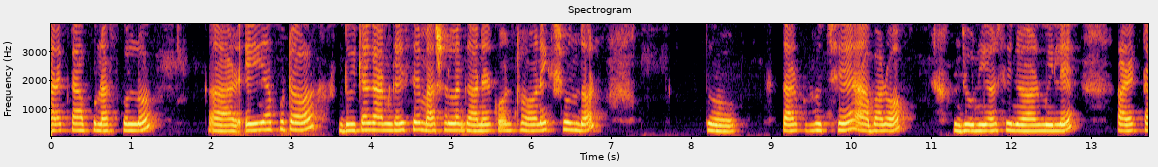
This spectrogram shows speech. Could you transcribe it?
আরেকটা আপু নাচ করল। আর এই আপুটা দুইটা গান গাইছে মাসাল্লাহ গানের কণ্ঠ অনেক সুন্দর। তো তারপর হচ্ছে আবারও জুনিয়র সিনিয়র মিলে আরেকটা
